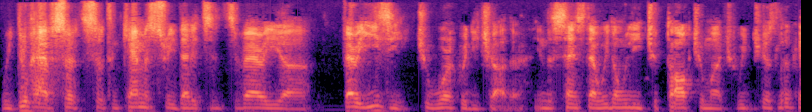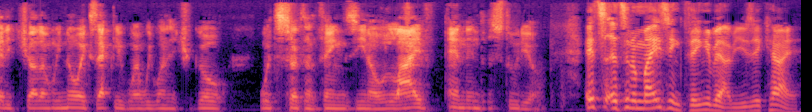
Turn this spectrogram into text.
we do have certain, certain chemistry that it's it's very uh, very easy to work with each other in the sense that we don't need to talk too much. We just look at each other and we know exactly where we wanted to go with certain things, you know, live and in the studio. It's it's an amazing thing about music, hey?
